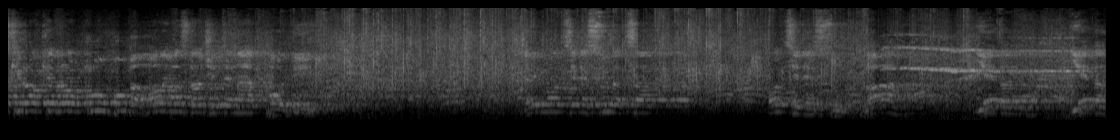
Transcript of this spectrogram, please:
Akrobatski rock'n'roll klub Buba, molim vas dođite na podij. Vidimo ocjene sudaca. Ocjene su 2, 1, 1,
